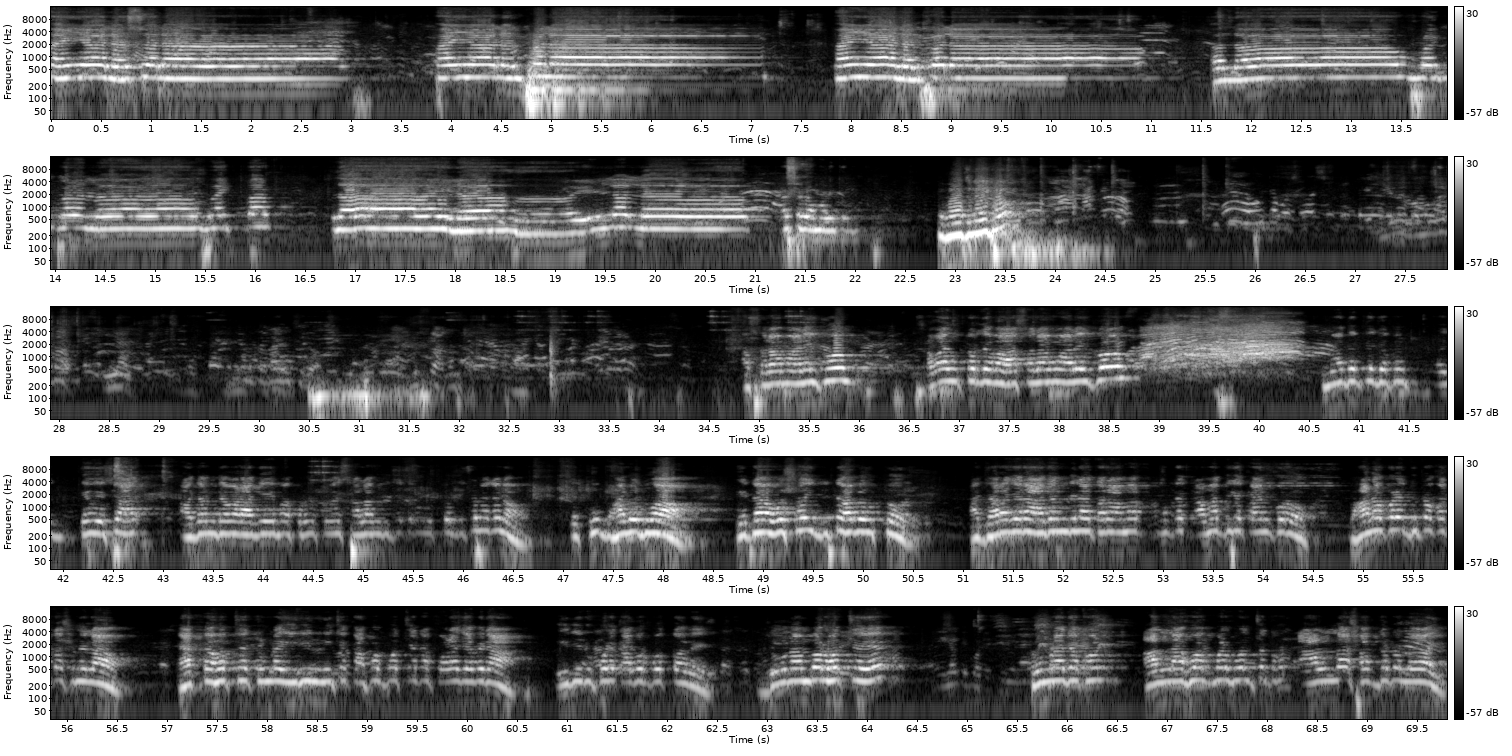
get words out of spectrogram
هيا على هيا على هيا على الله أكبر الله أكبر. لا إله إلا الله. السلام عليكم. আসসালামু আলাইকুম। সবাই উত্তর দেবা। আসসালামু আলাইকুম। তোমাদেরকে যখন কেউ এসে আজান দেওয়ার আগে বা কোনো সময় সালাম দিচ্ছে, তখন উত্তর দিচ্ছ না কেন? খুব ভালো দোয়া। এটা অবশ্যই দিতে হবে উত্তর। আর যারা যারা আজান দিলা, তারা আমার আমার দিকে কান করো। ভালো করে দুটো কথা শুনে নাও। একটা হচ্ছে তোমরা ইরির নিচে কাপড় পরছে, এটা পরা যাবে না। ইরির উপরে কাপড় পরতে হবে। দু নম্বর হচ্ছে, তোমরা যখন আল্লাহ আকবর বলছো, তখন আল্লাহ শব্দটা নয়।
